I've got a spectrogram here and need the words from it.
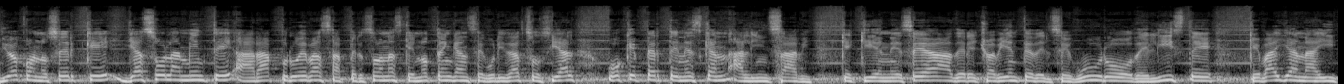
dio a conocer que ya solamente hará pruebas a personas que no tengan seguridad social o que pertenezcan al INSABI, que quien sea derechohabiente del seguro o del ISTE, que vayan ahí.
